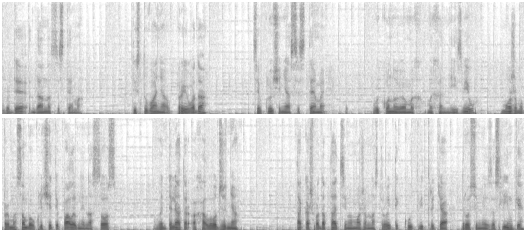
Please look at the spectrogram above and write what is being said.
веде дана система. Тестування привода це включення системи виконуємих механізмів. Можемо примусово включити паливний насос, вентилятор охолодження. Також в адаптації ми можемо настроїти кут відкриття дросільної заслінки.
